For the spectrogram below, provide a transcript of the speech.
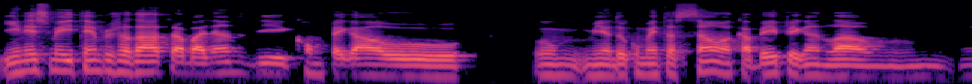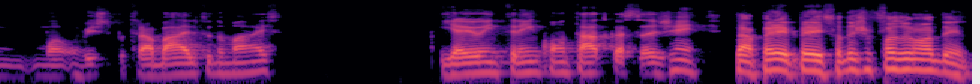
E nesse meio tempo eu já estava trabalhando de como pegar o, o, minha documentação, acabei pegando lá um, um, um visto para o trabalho e tudo mais. E aí eu entrei em contato com essa gente. Tá, peraí, peraí, só deixa eu fazer um adendo.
